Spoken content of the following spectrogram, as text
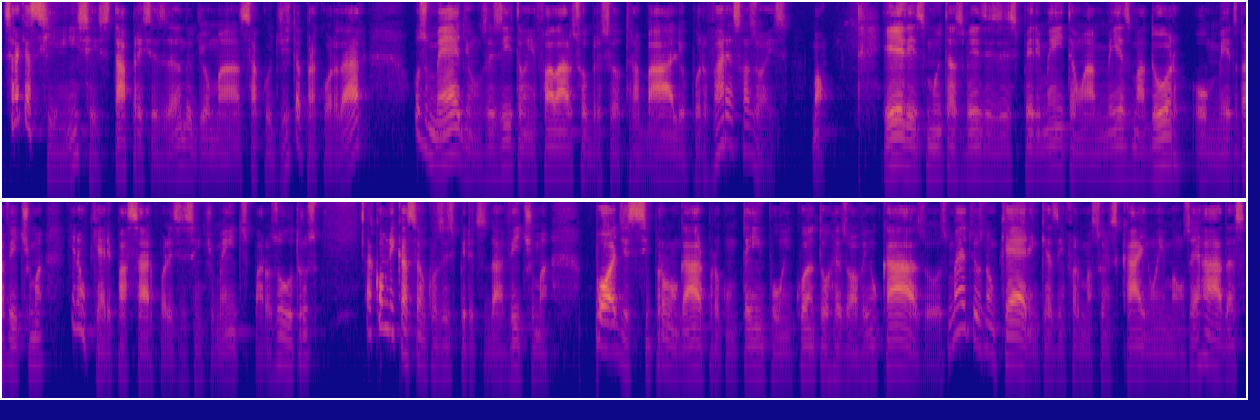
Será que a ciência está precisando de uma sacudida para acordar? Os médiums hesitam em falar sobre o seu trabalho por várias razões. Bom, eles muitas vezes experimentam a mesma dor ou medo da vítima e não querem passar por esses sentimentos para os outros. A comunicação com os espíritos da vítima pode se prolongar por algum tempo enquanto resolvem o caso. Os médios não querem que as informações caiam em mãos erradas.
